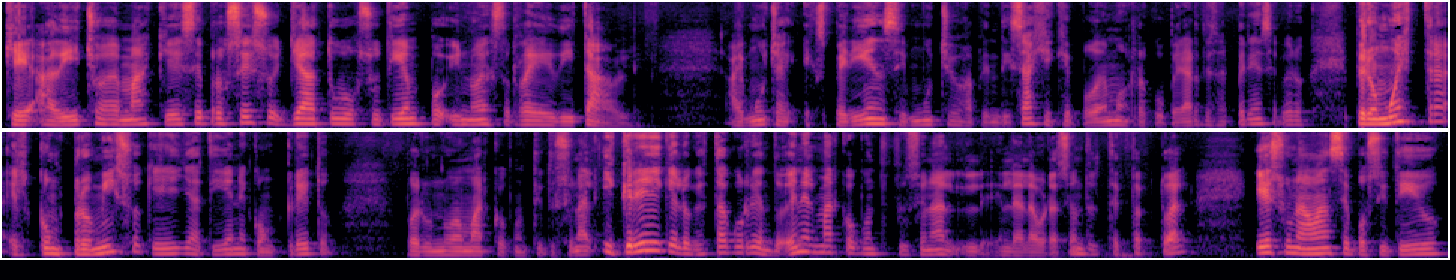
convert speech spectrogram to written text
que ha dicho además que ese proceso ya tuvo su tiempo y no es reeditable. Hay mucha experiencia y muchos aprendizajes que podemos recuperar de esa experiencia, pero, pero muestra el compromiso que ella tiene concreto por un nuevo marco constitucional y cree que lo que está ocurriendo en el marco constitucional, en la elaboración del texto actual, es un avance positivo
